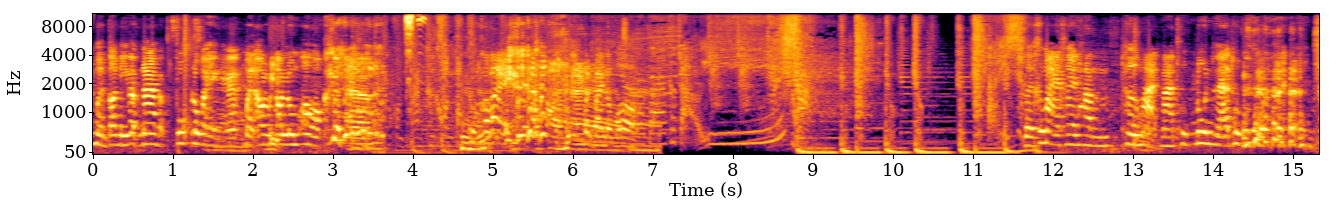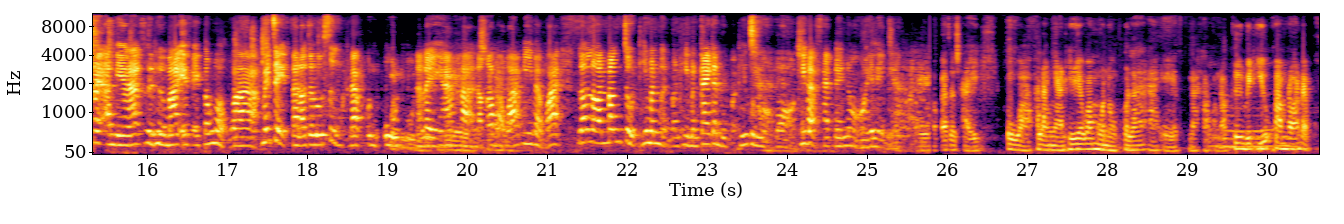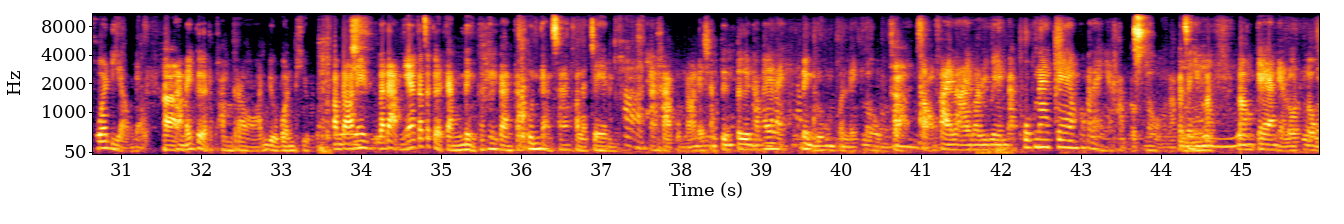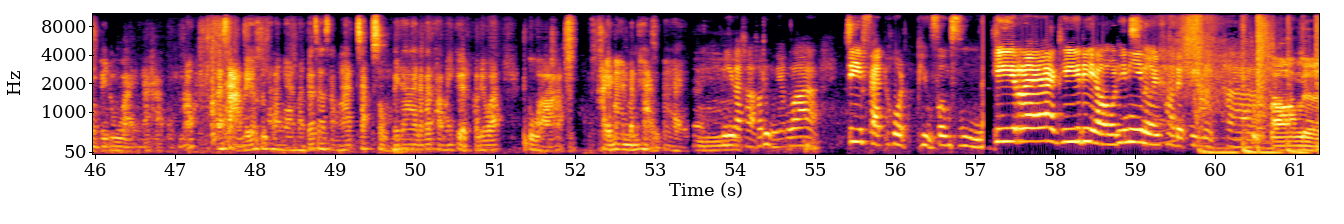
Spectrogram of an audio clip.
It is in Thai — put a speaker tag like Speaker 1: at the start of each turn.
Speaker 1: เหมือนตอนนี้แบบหน้าแบบฟุบลงไปอย่างเงี้ยเหมือนเอาเอาลมออก
Speaker 2: เออ
Speaker 1: ถูกเข้าไป เหมือนใบลมออก เลยคือมายเคยทำเทอร์มาดมาทุกรุ่นและทุกหัวเนี่ยแต่อันเนี้ยคือเทอร์มา FX ต้องบอกว่าไม่เจ็บแต่เราจะรู้สึกเหมือนแบบอุ่น
Speaker 2: อุ่
Speaker 1: ๆ
Speaker 2: นๆ
Speaker 1: อะไรอย่างเงี้ยค่ะ
Speaker 2: เลย
Speaker 1: แล้วก็แบบว่ามีแบบว่าร้อนๆบางจุดที่มันเหมือนบางทีมันใกล้กระดูกอะที่คุณหมอบอกที่แบบแฟตน้อยๆอะไรอย่างเงี้ย
Speaker 2: เราก็จะใช้ตัวพลังงานที่เรียกว่าโมโนโพลาร์ RF นะครับผมเนาะคือวิทยุความร้อนแบบขั้วเดี่ยวเนี่ย
Speaker 3: ครับ
Speaker 2: ทำให้เกิดความร้อนอยู่บนผิว ความร้อนในระดับเนี้ยก็จะเกิดการหนึ่งก็คือการกระตุ้นการสร้างคอลลาเจน
Speaker 1: ค่ะ
Speaker 2: นะครับผมเนาะในชั้นตื้นๆทำให้อะไรหนึ่งรูขุมขนเล็กลง
Speaker 3: ครับ
Speaker 2: สองไฟลายบริเวณแบบพวกหน้าแก้มพวกอะไรเงี้ยครับลดลงเราก็จะเห็นว่าร่องแก้มเนี่ยลดลงไปด้วยนะครับผมเนาะและสามเลยก็คือพลังงานมันก็จะสามารถสะสมไม่ได้ แล้วก็ทำให้เกิดเขาเรียกว่าตัวไขมันมันหายไป
Speaker 1: นี่แหละค่ะเขาถึงเรียกว่า G Fat หดผิวเฟิร์มฟู ที่แรกที่เดียวที่นี่เลยค่ะเดอะคลินิกค่ะ
Speaker 3: ถูกต้องเลย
